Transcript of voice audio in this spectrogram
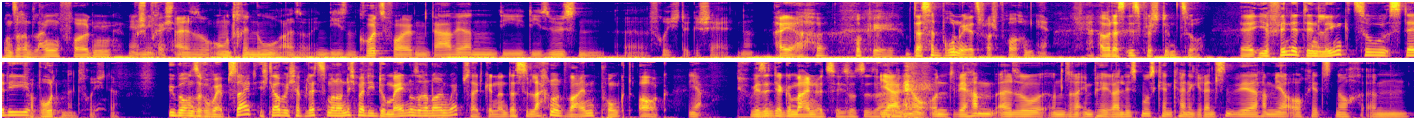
unseren langen Folgen Ja, besprechen. Also entre nous, also in diesen Kurzfolgen, da werden die, die süßen äh, Früchte geschält. Ne? Ah ja, okay. Das hat Bruno jetzt versprochen. Ja. Aber das ist bestimmt so. Äh, ihr findet den Link zu Steady Verbotenen Früchte. über unsere Website. Ich glaube, ich habe letztes Mal noch nicht mal die Domain unserer neuen Website genannt. Das ist lachenundweinen.org. Ja. Wir sind ja gemeinnützig sozusagen. Ja, genau. Und wir haben also, unser Imperialismus kennt keine Grenzen. Wir haben ja auch jetzt noch ähm,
